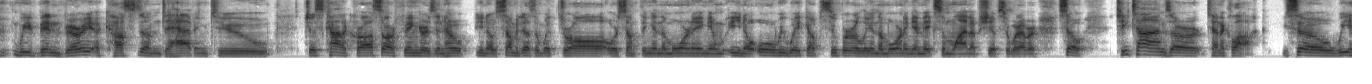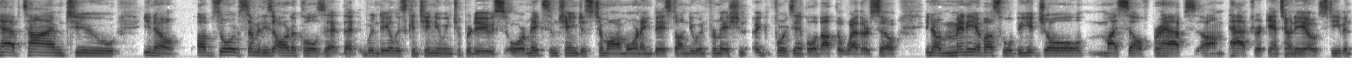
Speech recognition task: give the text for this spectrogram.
we've been very accustomed to having to just kind of cross our fingers and hope you know somebody doesn't withdraw or something in the morning and you know or we wake up super early in the morning and make some lineup shifts or whatever so tea times are 10 o'clock so we have time to, you know, absorb some of these articles that that Win Daily is continuing to produce, or make some changes tomorrow morning based on new information, uh, for example, about the weather. So, you know, many of us will be Joel, myself, perhaps um, Patrick, Antonio, Stephen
